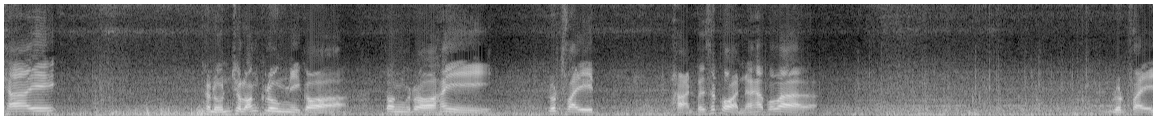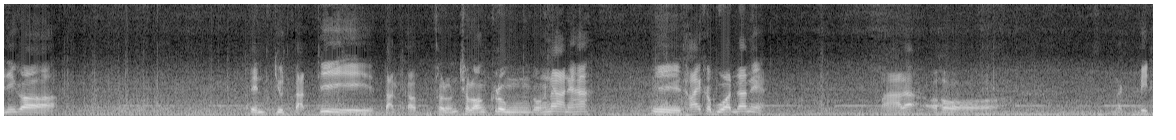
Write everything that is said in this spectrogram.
ใช้ถนนฉลองกรุงนี่ก็ต้องรอให้รถไฟผ่านไปซะก่อนนะครับ เพราะว่า รถไฟนี่ก็ เป็นจุดตัดที่ตัดกับถนนฉลองกรุงตรงข้างหน้านะฮะนี่ท้ายขบวนนั่นเนี่ย มาแล้วโอ้โหนักบิด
